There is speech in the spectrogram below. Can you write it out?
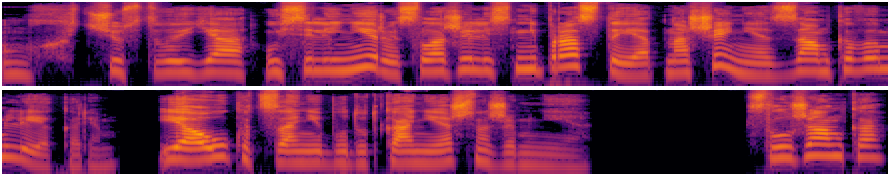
Ох, чувствую я, у Селениры сложились непростые отношения с замковым лекарем. И аукаться они будут, конечно же, мне. Служанка,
